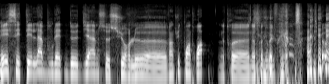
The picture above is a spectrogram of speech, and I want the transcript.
Et c'était la boulette de Diams sur le euh, 28.3, notre, euh, notre nouvelle fréquence radio.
